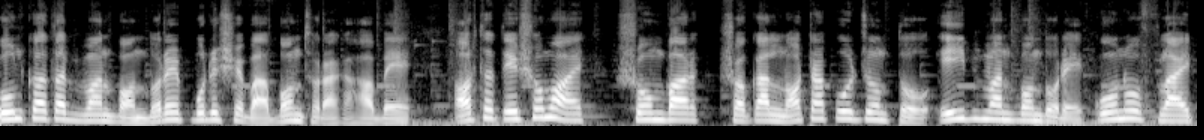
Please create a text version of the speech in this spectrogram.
কলকাতা বিমানবন্দরের পরিষেবা বন্ধ রাখা হবে। অর্থাৎ এ সময় সোমবার সকাল নটা পর্যন্ত এই বিমানবন্দরে কোনো ফ্লাইট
